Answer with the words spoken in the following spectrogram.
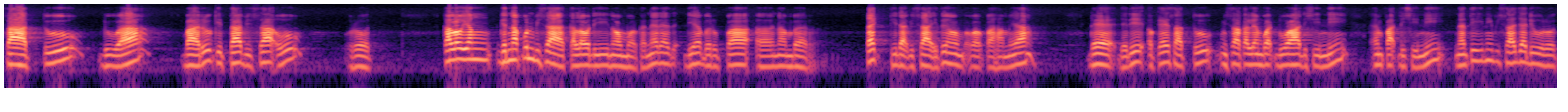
Satu, dua, baru kita bisa urut. Kalau yang genap pun bisa kalau di nomor karena dia, berupa uh, number. tag tidak bisa. Itu yang paham ya. D. Jadi oke okay, satu, misal kalian buat dua di sini, empat di sini, nanti ini bisa aja diurut.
